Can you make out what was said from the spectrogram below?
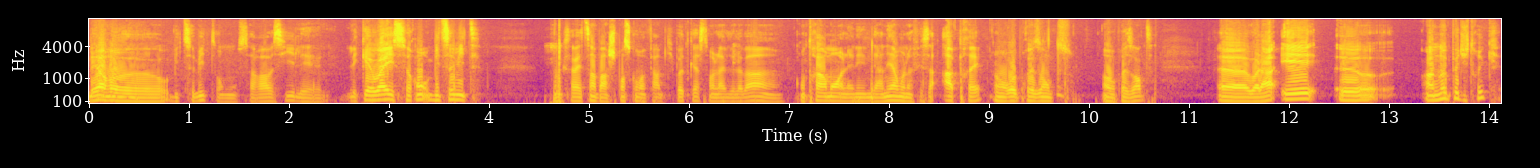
D'ailleurs, euh, au Beat Summit, on sera aussi, les, les KY seront au Beat Summit. Donc ça va être sympa. Je pense qu'on va faire un petit podcast en live de là-bas. Contrairement à l'année dernière, on a fait ça après. On représente. On représente. Euh, voilà. Et euh, un autre petit truc,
